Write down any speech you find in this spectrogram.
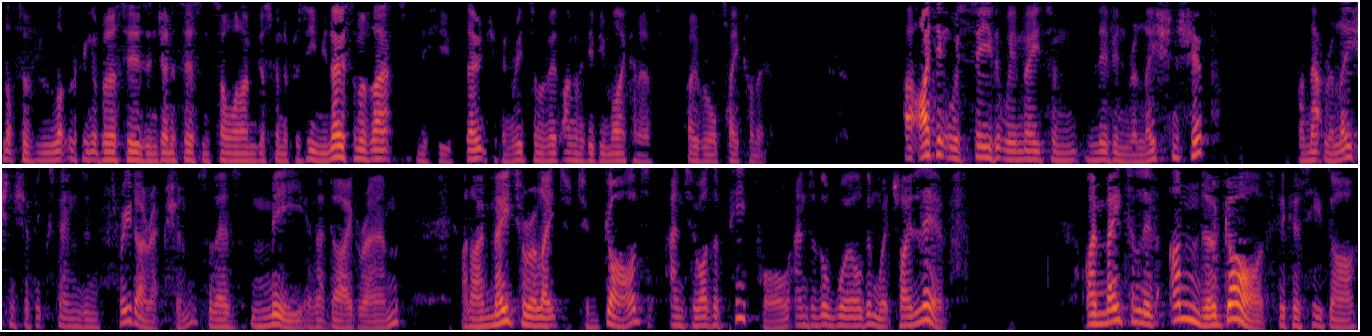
lots of looking at verses in Genesis and so on. I'm just going to presume you know some of that. And if you don't, you can read some of it. I'm going to give you my kind of overall take on it. I think we see that we're made to live in relationship, and that relationship extends in three directions. So there's me in that diagram, and I'm made to relate to God and to other people and to the world in which I live. I'm made to live under God because He's our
